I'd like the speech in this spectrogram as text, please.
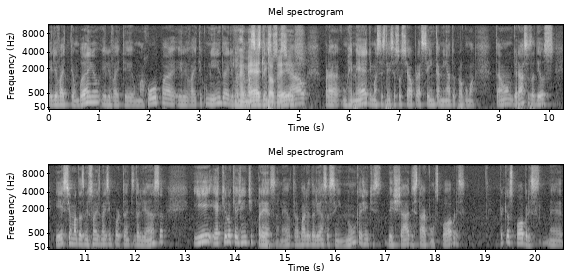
ele vai ter um banho, ele vai ter uma roupa, ele vai ter comida, ele um vai remédio, ter uma assistência talvez. social, para um remédio, uma assistência social para ser encaminhado para alguma. Então, graças a Deus, esse é uma das missões mais importantes da Aliança e é aquilo que a gente preza, né? O trabalho da Aliança, assim, nunca a gente deixar de estar com os pobres, porque os pobres né,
